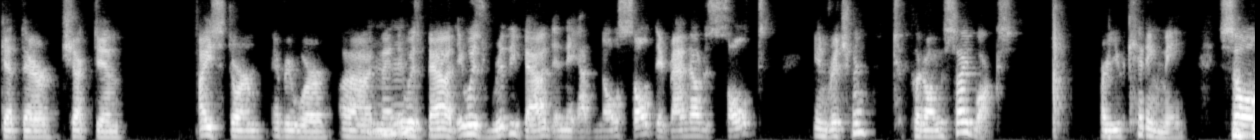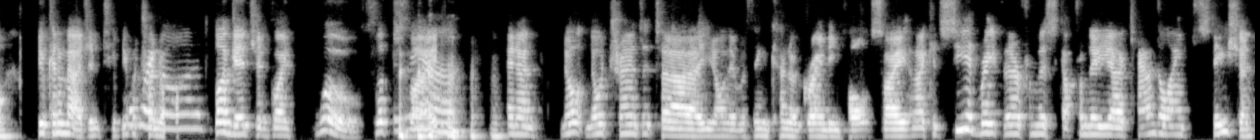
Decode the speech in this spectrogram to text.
get there, checked in, ice storm everywhere. Uh, mm-hmm. man, it was bad. It was really bad, and they had no salt. They ran out of salt in Richmond to put on the sidewalks. Are you kidding me? So you can imagine two people oh trying to luggage and going, whoa, flip slide, yeah. and then no no transit. Uh, you know, everything kind of grinding halt. So I and I could see it right there from this from the uh, Canada station.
